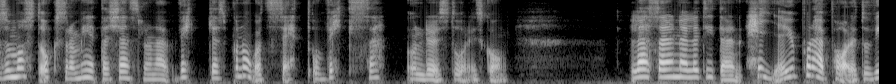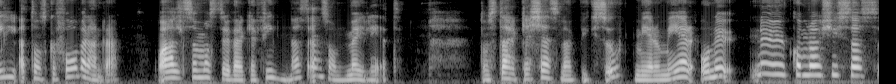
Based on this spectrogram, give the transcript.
så måste också de heta känslorna väckas på något sätt och växa under storyns gång. Läsaren eller tittaren hejar ju på det här paret och vill att de ska få varandra och alltså måste det verka finnas en sån möjlighet. De starka känslorna byggs upp mer och mer och nu, nu kommer de kyssas,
